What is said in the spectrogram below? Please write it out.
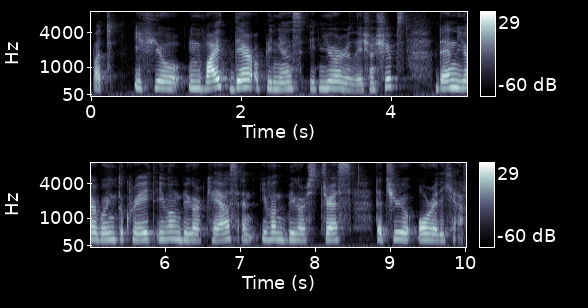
but if you invite their opinions in your relationships, then you're going to create even bigger chaos and even bigger stress that you already have.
